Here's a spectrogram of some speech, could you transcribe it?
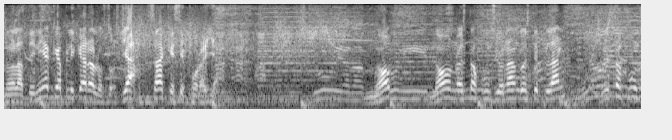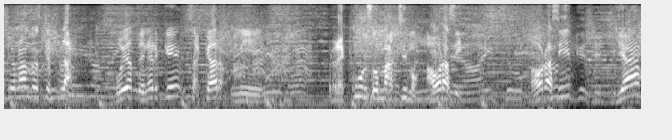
No la tenía que aplicar a los dos. Ya, sáquese por allá. No, no, no está funcionando este plan. No está funcionando este plan. Voy a tener que sacar mi recurso máximo. Ahora sí. Ahora sí. Ya,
